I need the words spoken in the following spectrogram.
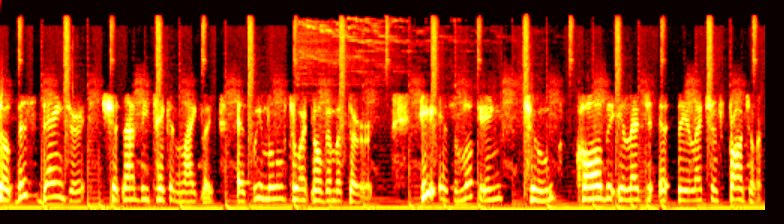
So this danger should not be taken lightly as we move toward November 3rd. He is looking to call the, uh, the elections fraudulent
